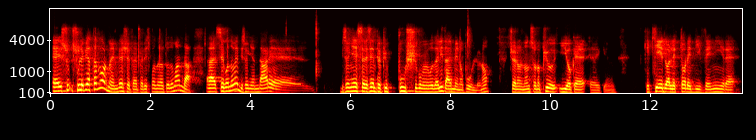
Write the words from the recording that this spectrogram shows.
Eh, su, sulle piattaforme, invece, per, per, rispondere alla tua domanda, eh, secondo me bisogna andare, bisogna essere sempre più push come modalità e meno pull, no? Cioè non, non sono più io che, eh, che, chiedo al lettore di venire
